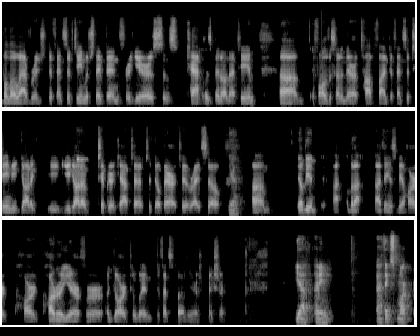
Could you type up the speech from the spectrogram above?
below average defensive team, which they've been for years since KAT has been on that team um, if all of a sudden they're a top five defensive team, you gotta you, you gotta tip your cap to to Gobert too, right? So yeah, um, it'll be, an, uh, but I, I think it's gonna be a hard, hard, harder year for a guard to win defensive player of the year next sure. Yeah, I mean, I think Smart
